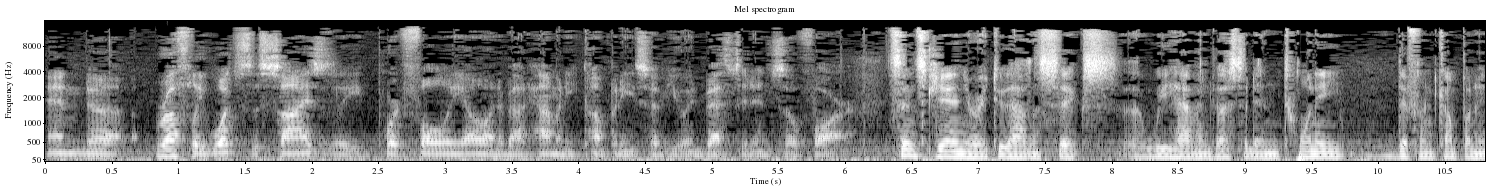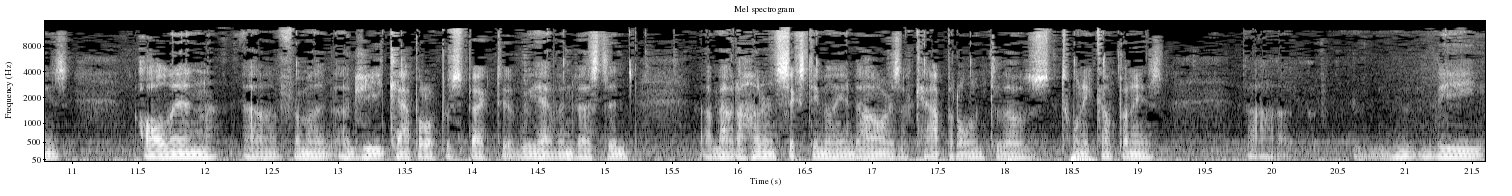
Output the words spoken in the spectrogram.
And uh, roughly, what's the size of the portfolio, and about how many companies have you invested in so far? Since January 2006, uh, we have invested in 20 different companies, all in uh, from a, a GE capital perspective. We have invested about $160 million of capital into those 20 companies. Uh, the,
